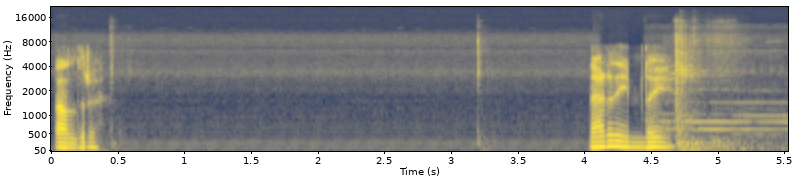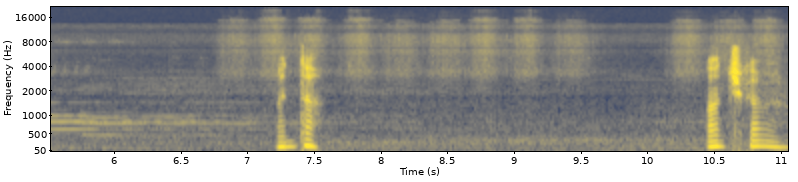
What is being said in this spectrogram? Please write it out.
saldırı. Neredeyim dayı? Manita. Lan çıkamıyorum.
